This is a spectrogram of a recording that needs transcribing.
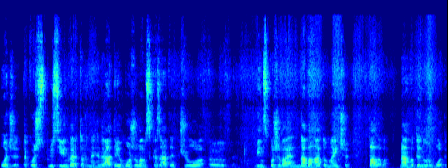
Отже, також з плюсів інверторних генераторів можу вам сказати, що е, він споживає набагато менше палива на годину роботи.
